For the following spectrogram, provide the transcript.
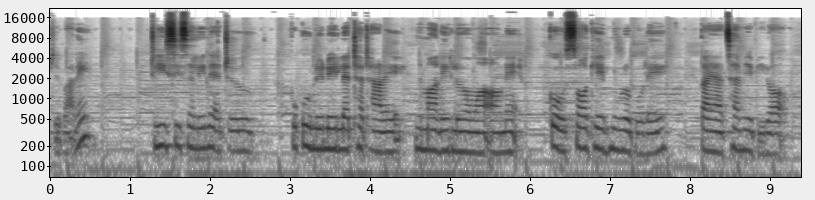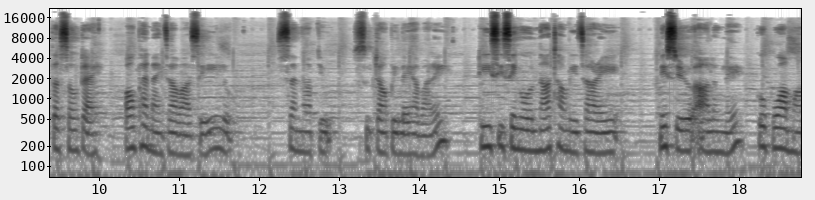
ပြုပါတယ်ဒီစီဇန်လေးနဲ့အတူပူပူနွေးနွေးလက်ထပ်ထားတဲ့ညီမလေးလွန်ဝအောင်နဲ့ ကိုစောခေမှုတို့ကိုလည်းတာယာချမ်းမြေ့ပြီးတော့သက်ဆုံးတိုင်ပေါင်းဖက်နိုင်ကြပါစေလို့ဆန္ဒပြုဆုတောင်းပေးလိုက်ရပါတယ်ဒီစီစဉ်ကိုနားထောင်နေကြတဲ့မိတ်ဆွေတို့အားလုံးလည်းကိုဘွားမှာ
